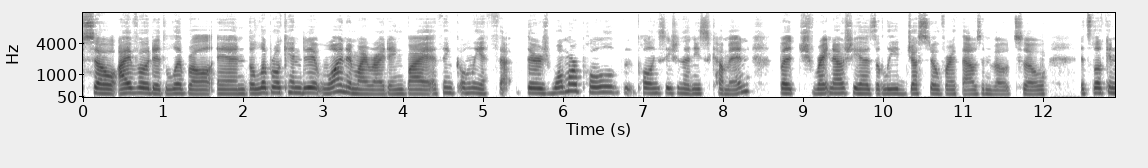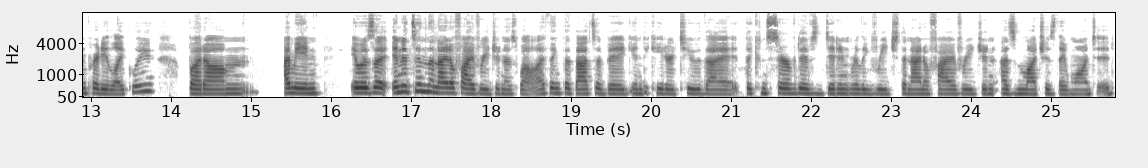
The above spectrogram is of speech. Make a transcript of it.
So I voted liberal, and the liberal candidate won in my riding by I think only a th- there's one more poll polling station that needs to come in, but right now she has a lead just over a thousand votes, so it's looking pretty likely. But um, I mean, it was a and it's in the 905 region as well. I think that that's a big indicator too that the conservatives didn't really reach the 905 region as much as they wanted.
